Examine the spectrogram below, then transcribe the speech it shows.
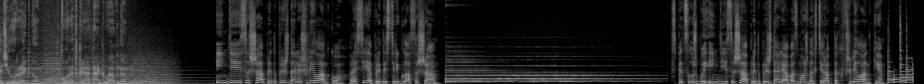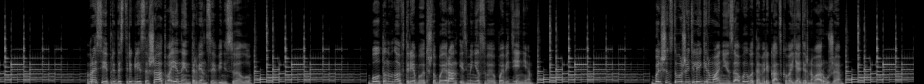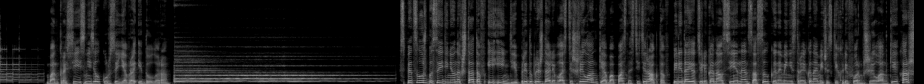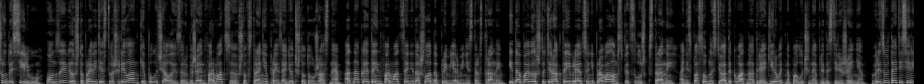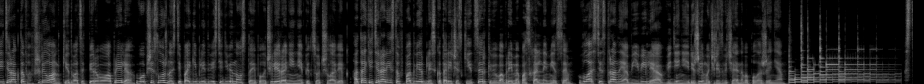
Радио Регнум. Коротко о главном. Индия и США предупреждали Шри-Ланку. Россия предостерегла США. Спецслужбы Индии и США предупреждали о возможных терактах в Шри-Ланке. В России предостерегли США от военной интервенции в Венесуэлу. Болтон вновь требует, чтобы Иран изменил свое поведение. Большинство жителей Германии за вывод американского ядерного оружия. Банк России снизил курсы евро и доллара. Спецслужбы Соединенных Штатов и Индии предупреждали власти Шри-Ланки об опасности терактов. Передает телеканал CNN со ссылкой на министра экономических реформ Шри-Ланки Харшуда Сильву. Он заявил, что правительство Шри-Ланки получало из-за рубежа информацию, что в стране произойдет что-то ужасное. Однако эта информация не дошла до премьер-министра страны. И добавил, что теракты являются не провалом спецслужб страны, а неспособностью адекватно отреагировать на полученное предостережение. В результате серии терактов в Шри-Ланке 21 апреля в общей сложности погибли 290 и получили ранения 500 человек. Атаки террористов подверглись католические церкви во время пасхальной мессы. Власти страны объявили о введении режима чрезвычайного положения.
